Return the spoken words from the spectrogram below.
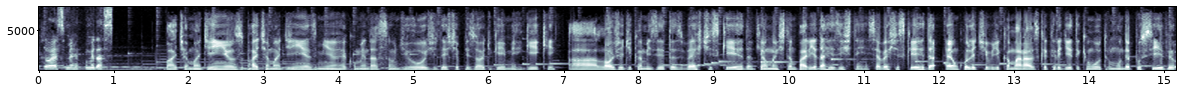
então essa é a minha recomendação. Bate amadinhos, bate amadinhas, minha recomendação de hoje deste episódio Gamer Geek, a loja de camisetas Veste Esquerda, que é uma estamparia da resistência. A Veste Esquerda é um coletivo de camaradas que acredita que um outro mundo é possível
